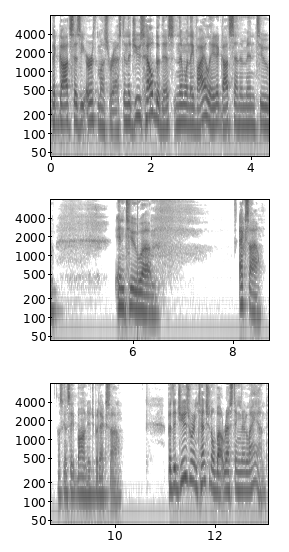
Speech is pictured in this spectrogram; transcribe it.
that God says the earth must rest. And the Jews held to this, and then when they violated, it, God sent them into into um, exile. I was going to say bondage, but exile. But the Jews were intentional about resting their land.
